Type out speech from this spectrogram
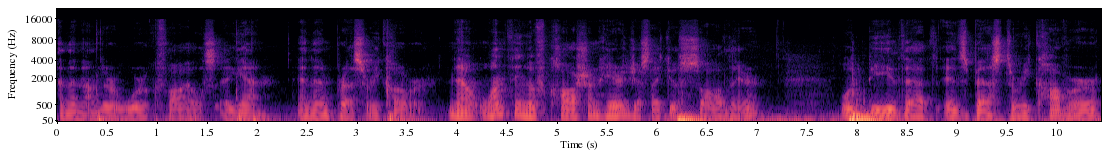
and then under work files again and then press recover. Now one thing of caution here just like you saw there would be that it's best to recover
